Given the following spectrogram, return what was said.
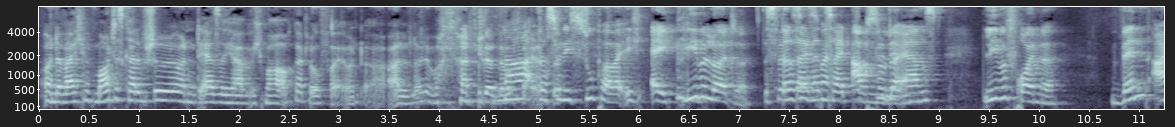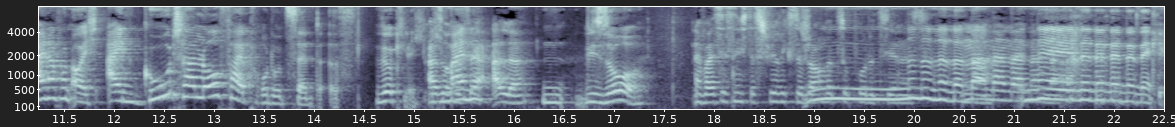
Und da war ich mit Mortis gerade im Studio und er so, ja, ich mache auch gerade Lo-Fi. Und äh, alle Leute machen gerade wieder Lo-Fi. Na, das finde ich super, weil ich, ey, liebe Leute, das deine ist mein Zeit absoluter. Ernst. Liebe Freunde, wenn einer von euch ein guter Lo-Fi-Produzent ist, wirklich, Also ich meine, alle. wieso? Na, weiß jetzt nicht, das schwierigste Genre zu produzieren ist. Nein, nein, nein, nein, Nein, nein, nein, nee, nein, nee, nee, nee, nee,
